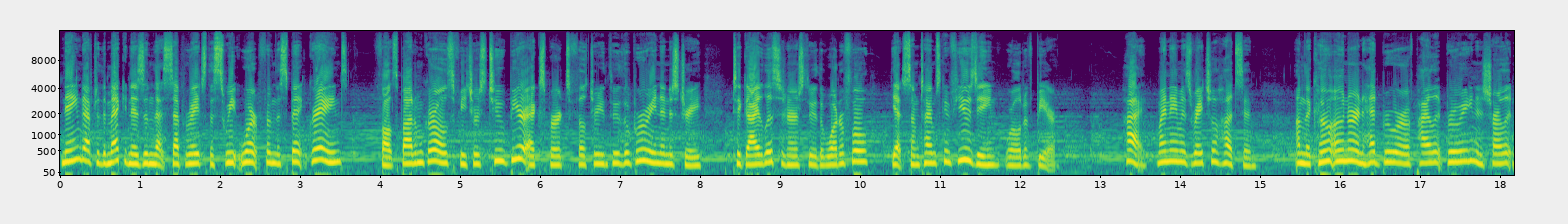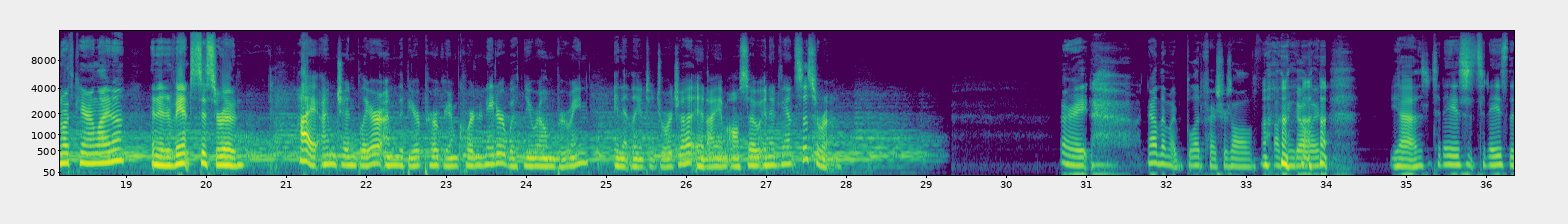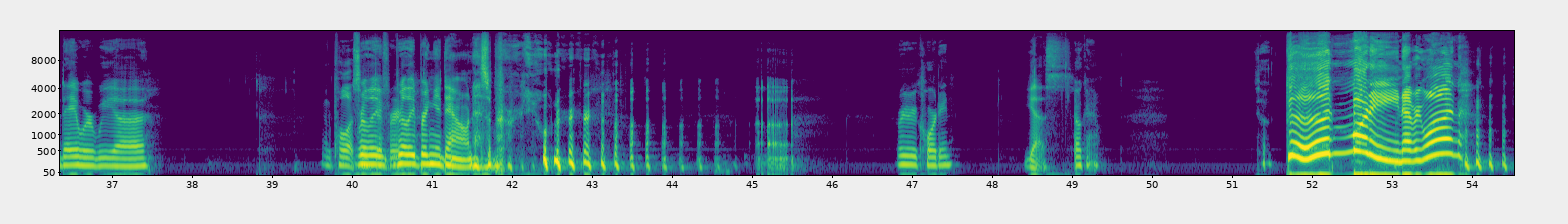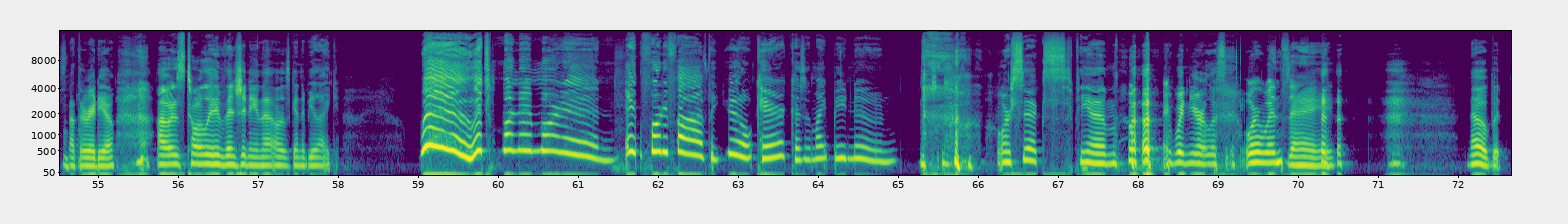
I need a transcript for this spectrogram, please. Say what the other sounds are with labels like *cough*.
Named after the mechanism that separates the sweet wort from the spent grains, False Bottom Girls features two beer experts filtering through the brewing industry to guide listeners through the wonderful, yet sometimes confusing, world of beer. Hi, my name is Rachel Hudson. I'm the co owner and head brewer of Pilot Brewing in Charlotte, North Carolina, and an advanced Cicerone. Hi, I'm Jen Blair. I'm the beer program coordinator with New Realm Brewing in Atlanta, Georgia, and I am also an advanced Cicerone. All right. *sighs* Now that my blood pressure's all fucking going. *laughs* Yeah, today's today's the day where we uh, I'm gonna pull it really different. really bring you down as a brewery *laughs* owner. Are we recording? yes. Okay. So, good morning, everyone. *laughs* it's not the radio. I was totally envisioning that I was going to be like, "Woo! It's Monday morning, eight forty-five, but you don't care because it might be noon *laughs* or six p.m. *laughs* *laughs* when you're listening." Or Wednesday. No, but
